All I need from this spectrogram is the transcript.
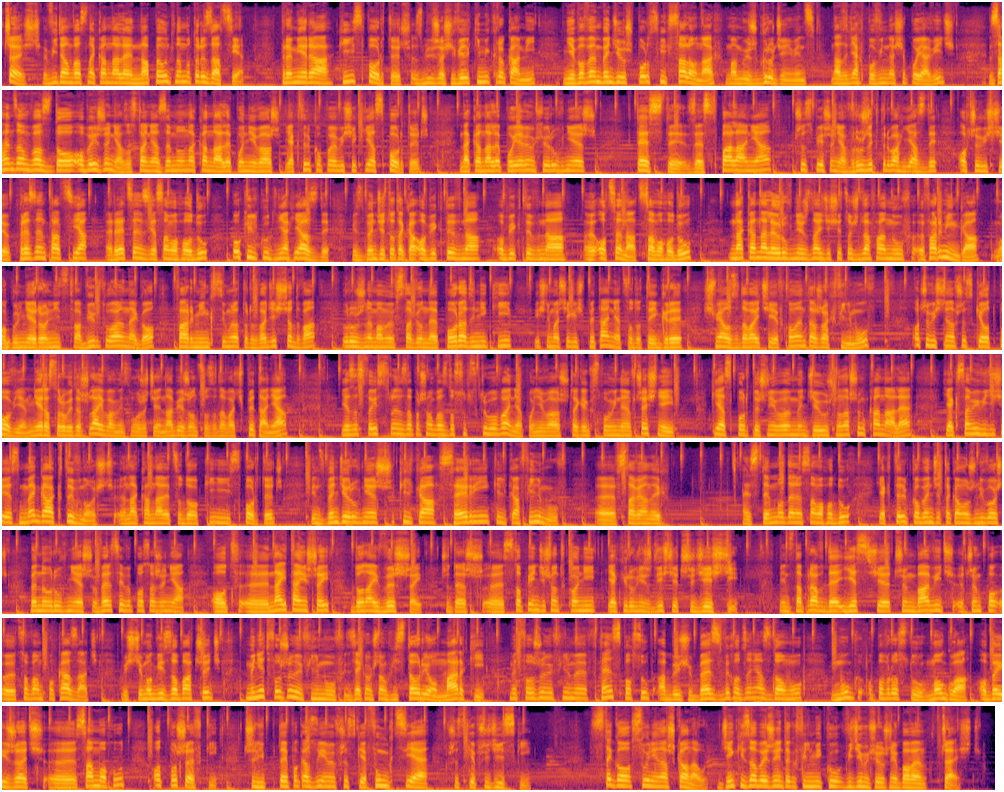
Cześć, witam Was na kanale Na Pełną Motoryzację. Premiera Kij Sportycz zbliża się wielkimi krokami. Niebawem będzie już w polskich salonach. Mamy już grudzień, więc na dniach powinna się pojawić. Zachęcam Was do obejrzenia, zostania ze mną na kanale, ponieważ jak tylko pojawi się Kia Sportycz, na kanale pojawią się również testy ze spalania, przyspieszenia w różnych trybach jazdy, oczywiście prezentacja, recenzja samochodu po kilku dniach jazdy, więc będzie to taka obiektywna, obiektywna e, ocena samochodu. Na kanale również znajdzie się coś dla fanów farminga, ogólnie rolnictwa wirtualnego, Farming Simulator 22. Różne mamy wstawione poradniki. Jeśli macie jakieś pytania co do tej gry, śmiało zadawajcie je w komentarzach filmów. Oczywiście na wszystkie odpowiem. Nieraz robię też live'a, więc możecie na bieżąco zadawać pytania. Ja ze swojej strony zapraszam Was do subskrybowania, ponieważ tak jak wspominałem wcześniej, Kia Sportycz niebawem będzie już na naszym kanale. Jak sami widzicie, jest mega aktywność na kanale co do Kii Sportycz, więc będzie również kilka serii, kilka filmów e, wstawianych z tym modelem samochodu. Jak tylko będzie taka możliwość, będą również wersje wyposażenia od e, najtańszej do najwyższej, czy też e, 150 koni, jak i również 230. Więc naprawdę jest się czym bawić, czym po, e, co Wam pokazać, byście mogli zobaczyć. My nie tworzymy filmów z jakąś tam historią marki. My tworzymy filmy w ten sposób, abyś bez wychodzenia z domu mógł po prostu, mogła obejrzeć e, samochód od poszewki. Czyli tutaj pokazujemy wszystkie funkcje, wszystkie przyciski. Z tego słynie nasz kanał. Dzięki za obejrzenie tego filmiku. Widzimy się już niebawem. Cześć!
